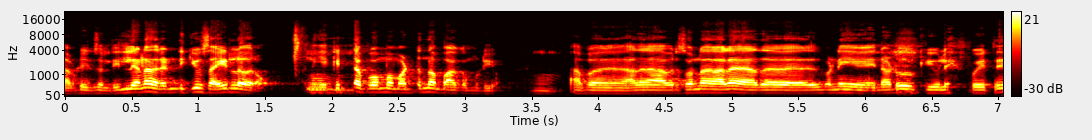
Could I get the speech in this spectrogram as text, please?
அப்படின்னு சொல்லி. இல்லைன்னா ரெண்டு கியூ சைடுல வரும். நீங்க ம். கிட்ட போகும்போது மட்டும்தான் பார்க்க முடியும். அப்ப அதை அவர் சொன்னதால அதை இது பண்ணி நடுவு கியூல போயிட்டு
